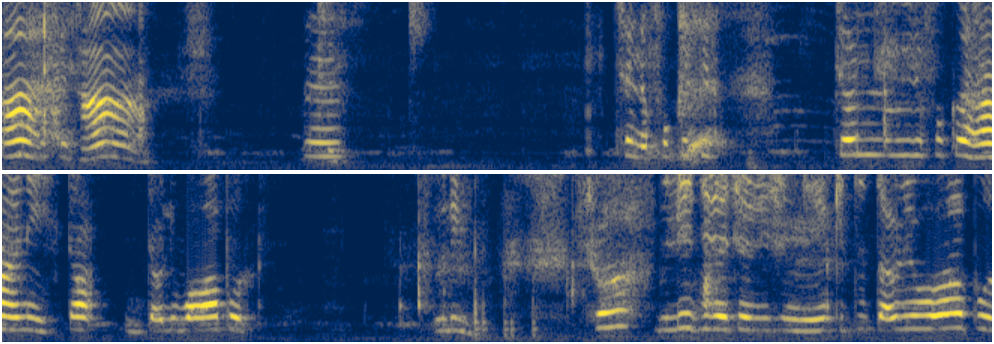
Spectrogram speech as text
Ah. Ha. Hmm. Macam nak fokus ya? Macam nak bila fokus? Ha ni. Tak, tak boleh buat apa-apa. Turing. So, bila dia dah cari sini, kita tak boleh buat apa.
